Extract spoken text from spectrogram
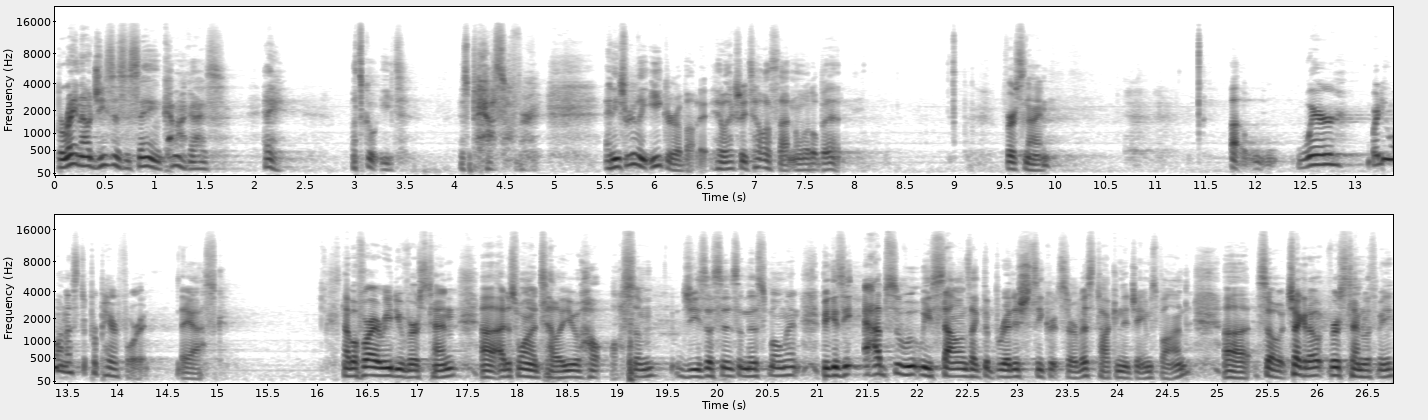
But right now, Jesus is saying, Come on, guys, hey, let's go eat. It's Passover. And he's really eager about it. He'll actually tell us that in a little bit. Verse 9. Uh, where, where do you want us to prepare for it? They ask. Now, before I read you verse 10, uh, I just want to tell you how awesome Jesus is in this moment because he absolutely sounds like the British Secret Service talking to James Bond. Uh, so, check it out, verse 10 with me.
